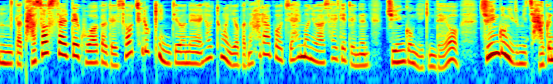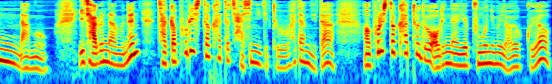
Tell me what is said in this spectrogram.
음, 그러니까 다섯 살 때 고아가 돼서 체로키 인디언의 혈통을 이어받는 할아버지 할머니와 살게 되는 주인공 얘긴데요. 주인공 이름이 작은 나무. 이 작은 나무는 작가 포리스터 카터 자신이기도 하답니다. 어, 포리스터 카터도 어린 나이에 부모님을 여의었고요.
